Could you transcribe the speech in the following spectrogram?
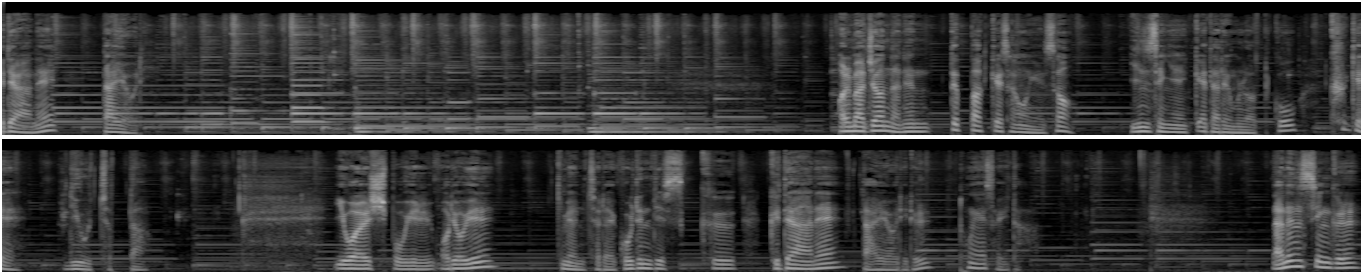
그대 안의 다이어리 얼마 전 나는 뜻밖의 상황에서 인생의 깨달음을 얻고 크게 뉘우쳤다. 2월 15일 월요일 김현철의 골든디스크 그대 안의 다이어리를 통해서이다. 나는 싱글,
